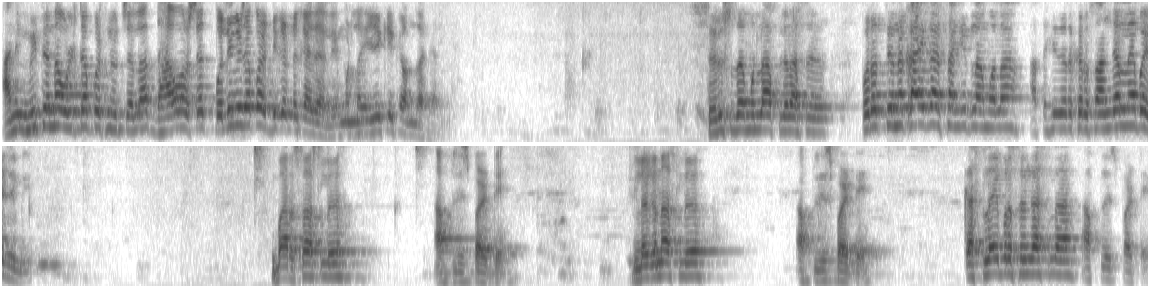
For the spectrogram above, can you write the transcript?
आणि मी त्यांना उलटा प्रश्न विचारला दहा वर्षात पलीकडच्या पार्टीकडनं काय झाले म्हणलं एकही काम झालं तरी सुद्धा म्हणलं आपल्याला असं. परत त्यानं काय काय सांगितलं आम्हाला? आता हे जर खरं सांगायला नाही पाहिजे मी. बारसं असलं आपलीच पार्टी. लग्न असलं आपलीच पार्टी. कसलाही प्रसंग असला आपलीच पार्टी.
